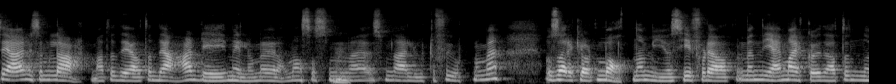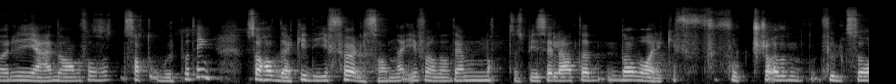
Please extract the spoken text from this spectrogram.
jeg har liksom lært meg til det at det er det imellom ørene altså, som, Mm. som det er lurt å få gjort noe med. Og så er det klart maten har mye å si, at, men jeg merka jo det at når jeg da hadde fått satt ord på ting, så hadde jeg ikke de følelsene i forhold til at jeg måtte spise, eller at det, da var det ikke fort så, fullt så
